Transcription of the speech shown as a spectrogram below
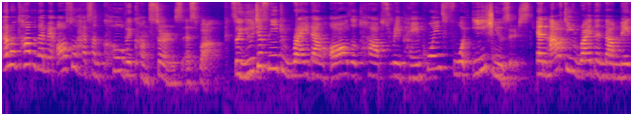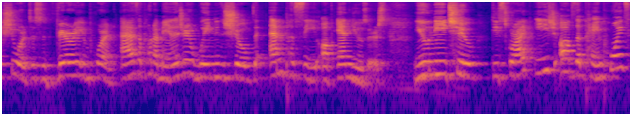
and on top of that, may also have some COVID concerns as well. So you just need to write down all the top three pain points for each users. And after you write them down, make sure this is very important. As a product manager, we need to show the empathy of end users. You need to describe each of the pain points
